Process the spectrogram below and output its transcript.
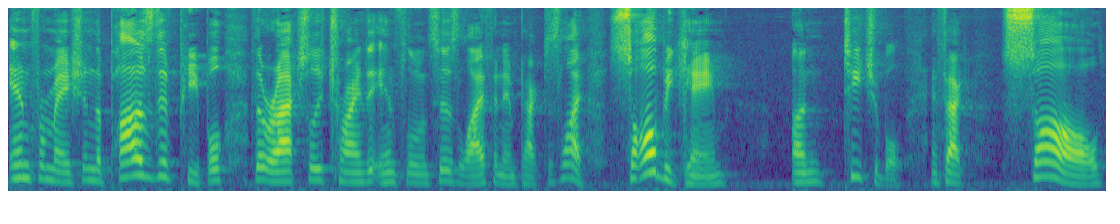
information, the positive people that were actually trying to influence his life and impact his life. Saul became unteachable. In fact, Saul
